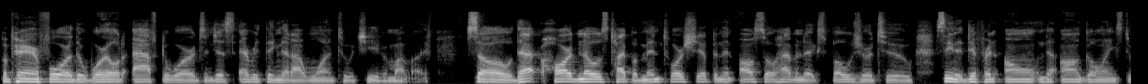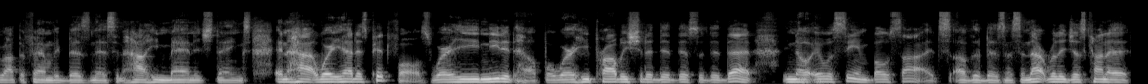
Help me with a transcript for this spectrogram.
preparing for the world afterwards and just everything that I wanted to achieve in my life. So that hard nosed type of mentorship, and then also having the exposure to seeing the different on the ongoings throughout the family business and how he managed things and how where he had his pitfalls, where he needed help, or where he probably should have did this or did that. You know, it mm-hmm. was seeing both sides of the business, and that really just kind of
